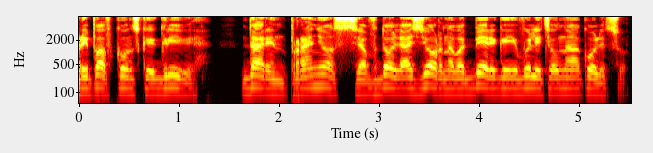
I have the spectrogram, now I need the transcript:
Припав к конской гриве, Дарин пронесся вдоль озерного берега и вылетел на околицу.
